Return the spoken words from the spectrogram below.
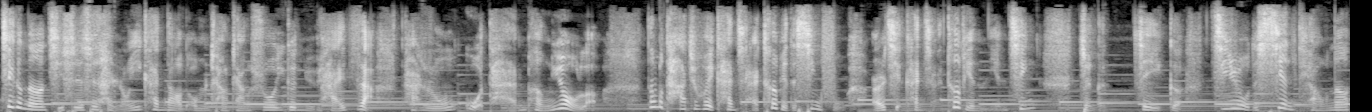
这个呢，其实是很容易看到的。我们常常说，一个女孩子啊，她如果谈朋友了，那么她就会看起来特别的幸福，而且看起来特别的年轻。整个这个肌肉的线条呢，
